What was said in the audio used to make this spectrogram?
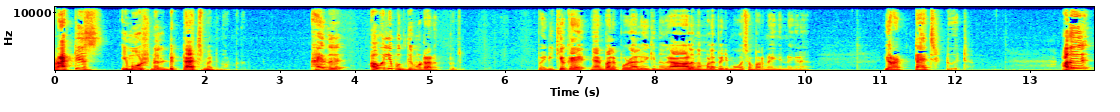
പ്രാക്ടീസ് ഇമോഷണൽ ഡിറ്റാച്ച്മെന്റ് പറഞ്ഞത്. അതായത് അത് വലിയ ബുദ്ധിമുട്ടാണ്. ഇപ്പം എനിക്കൊക്കെ ഞാൻ പലപ്പോഴും ആലോചിക്കുന്ന ഒരാൾ നമ്മളെപ്പറ്റി മോശം പറഞ്ഞു കഴിഞ്ഞിട്ടുണ്ടെങ്കിൽ you are attached to it അത്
